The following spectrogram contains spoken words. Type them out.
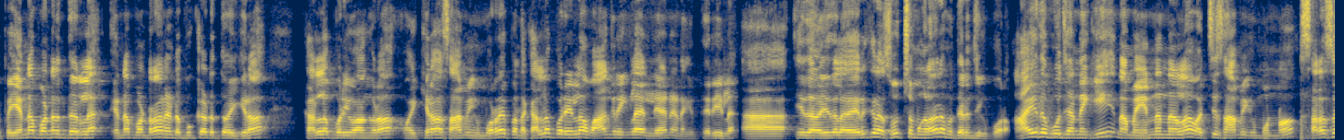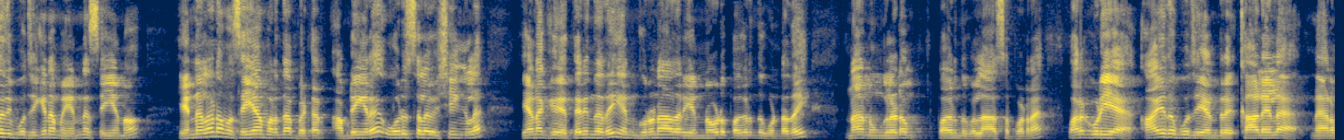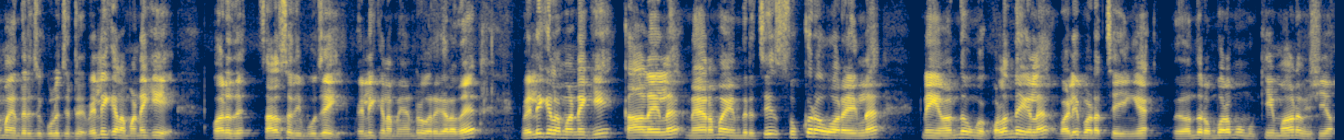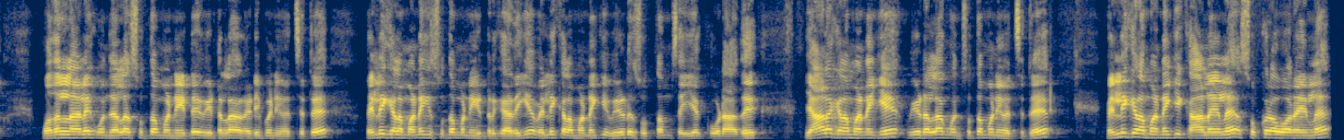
இப்போ என்ன பண்ணுறதுன்னு தெரில என்ன பண்ணுறோம் ரெண்டு புக் எடுத்து வைக்கிறோம். கடலப்பொறி வாங்குகிறோம் வைக்கிறோம் சாமி கும்பிட்றோம். இப்போ அந்த கடலைப்பொரியெல்லாம் வாங்குறீங்களா இல்லையான்னு எனக்கு தெரியல. இதை இதில் இருக்கிற சூட்சமங்களை நம்ம தெரிஞ்சுக்க போகிறோம் ஆயுத பூஜை அன்னைக்கு நம்ம என்னென்னலாம் வச்சு சாமி கும்பிட்ணும்? சரஸ்வதி பூஜைக்கு நம்ம என்ன செய்யணும்? என்னெல்லாம் நம்ம செய்யாமல் இருந்தால் பெட்டர் அப்படிங்கிற ஒரு சில விஷயங்களை எனக்கு தெரிந்ததை என் குருநாதர் என்னோடு பகிர்ந்து கொண்டதை நான் உங்களிடம் பகிர்ந்து கொள்ள ஆசைப்படுறேன். வரக்கூடிய ஆயுத பூஜை அன்று காலையில் நேரமாக எந்திரிச்சு குளிச்சுட்டு வெள்ளிக்கிழமை அன்னைக்கு வருது. சரஸ்வதி பூஜை வெள்ளிக்கிழமை அன்று வருகிறது. வெள்ளிக்கிழமை அன்னைக்கு காலையில் நேரமாக எந்திரிச்சு சுக்கர ஓரையில் நீங்கள் வந்து உங்கள் குழந்தைகளை வழிபட செய்யுங்க. இது வந்து ரொம்ப ரொம்ப முக்கியமான விஷயம். முதல் நாளே கொஞ்சம் எல்லாம் சுத்தம் பண்ணிவிட்டு வீட்டெல்லாம் ரெடி பண்ணி வச்சுட்டு வெள்ளிக்கிழமை அன்னைக்கு சுத்தம் பண்ணிக்கிட்டு இருக்காதிங்க. வெள்ளிக்கிழமை அன்னைக்கு வீடு சுத்தம் செய்யக்கூடாது. வியாழக்கிழமை அன்னைக்கு வீடெல்லாம் கொஞ்சம் சுத்தம் பண்ணி வச்சுட்டு வெள்ளிக்கிழமை அன்னைக்கு காலையில் சுக்கர ஓரையில்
